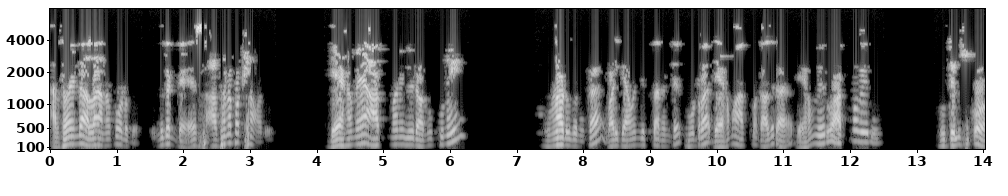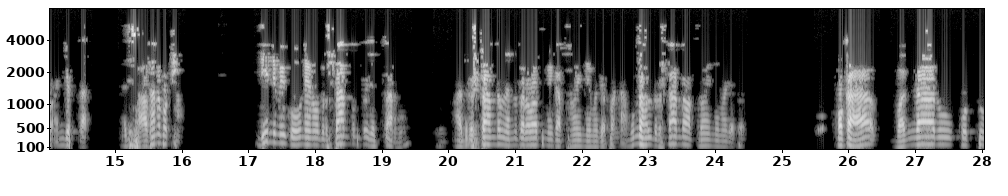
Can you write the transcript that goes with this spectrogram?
అర్థమైందా? అలా అనకూడదు. ఎందుకంటే సాధన పక్షం అది. దేహమే ఆత్మని వీడు అనుకుని ఉన్నాడు కనుక వాడికి ఏమని చెప్తారంటే చూడరా దేహం ఆత్మ కాదురా దేహం వేరు ఆత్మ వేరు. నువ్వు తెలుసుకో అని చెప్తారు. అది సాధన పక్షం. దీన్ని మీకు నేను దృష్టాంతంతో చెప్తాను. ఆ దృష్టాంతం విన్న తర్వాత మీకు అర్థమైందేమో చెప్పండి. ముందు అసలు దృష్టాంతం అర్థమైందేమో చెప్పండి. ఒక బంగారు కొట్టు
